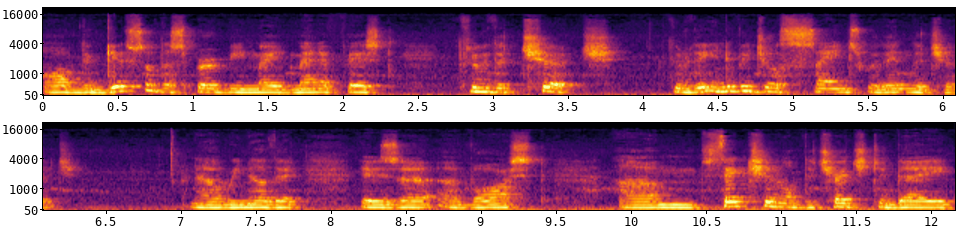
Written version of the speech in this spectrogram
of the gifts of the Spirit being made manifest through the church, through the individual saints within the church. Now, we know that there's a, a vast um, section of the church today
